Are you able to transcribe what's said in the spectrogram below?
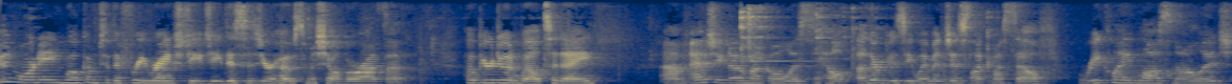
Good morning. Welcome to the Free Range Gigi. This is your host, Michelle Barraza. Hope you're doing well today. Um, as you know, my goal is to help other busy women just like myself reclaim lost knowledge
